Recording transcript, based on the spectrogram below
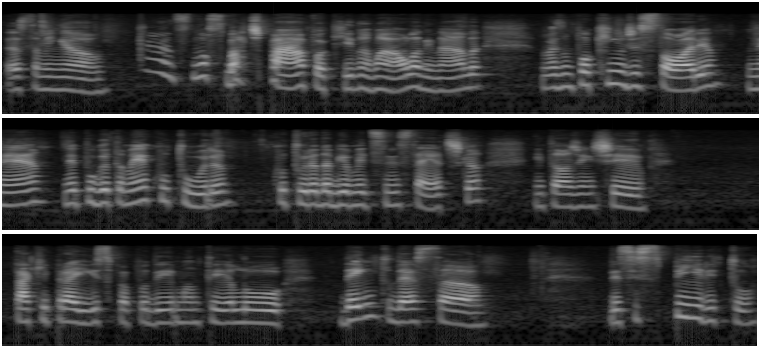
dessa minha... É, desse nosso bate-papo aqui, não é uma aula nem nada, mas um pouquinho de história, né? Nepuga também é cultura, cultura da biomedicina estética. Então a gente tá aqui para isso, para poder mantê-lo dentro dessa desse espírito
